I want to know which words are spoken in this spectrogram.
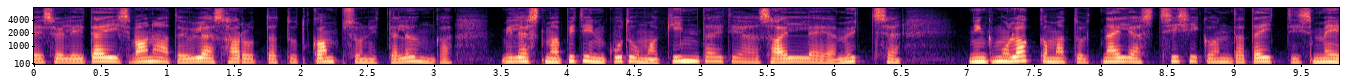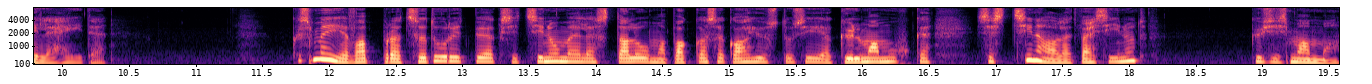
ees oli täis vanade üles harutatud kampsunite lõnga, millest ma pidin kuduma kindaid ja salle ja mütse ning mu lakkamatult näljast sisikonda täitis meeleheide. Kas meie vaprad sõdurid peaksid sinu meelest taluma pakasekahjustusi ja külmamuhke, sest sina oled väsinud? küsis mamma.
